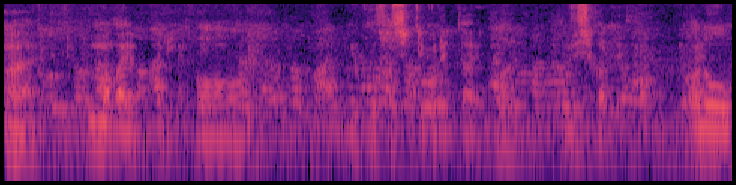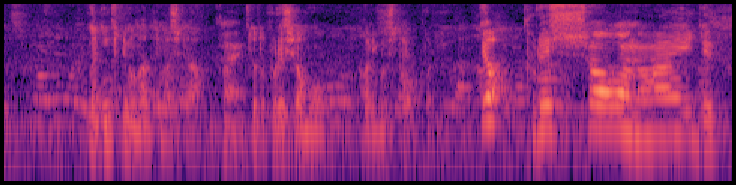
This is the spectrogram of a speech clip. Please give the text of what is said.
はい、馬がやっぱり。あよく走ってくれた嬉しかったであのまあ人気にもなってました。はい。ちょっとプレッシャーもありましたやっぱり。いやプレッシャーはないです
